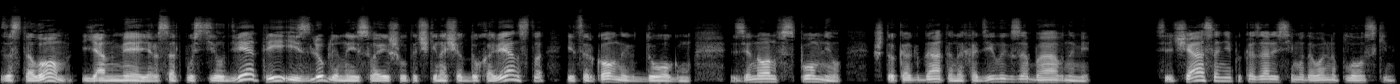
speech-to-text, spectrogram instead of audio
За столом Ян Мейерс отпустил две-три излюбленные свои шуточки насчет духовенства и церковных догм. Зенон вспомнил, что когда-то находил их забавными. Сейчас они показались ему довольно плоскими.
